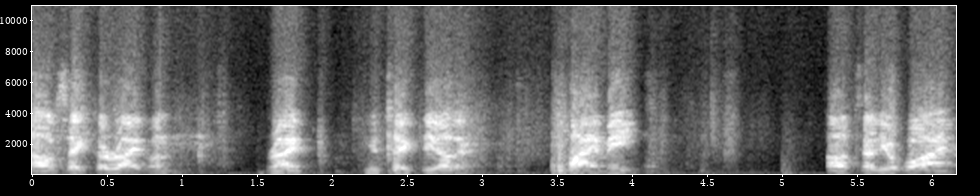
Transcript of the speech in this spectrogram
I'll take the right one. Right? You take the other. Why me? I'll tell you why.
